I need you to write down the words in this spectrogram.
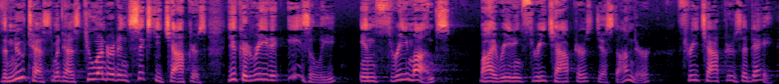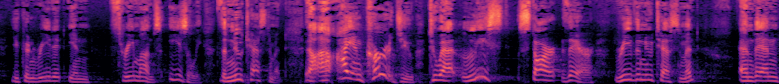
The New Testament has 260 chapters. You could read it easily in three months by reading three chapters, just under, three chapters a day. You can read it in three months easily. The New Testament. I encourage you to at least start there. Read the New Testament, and then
